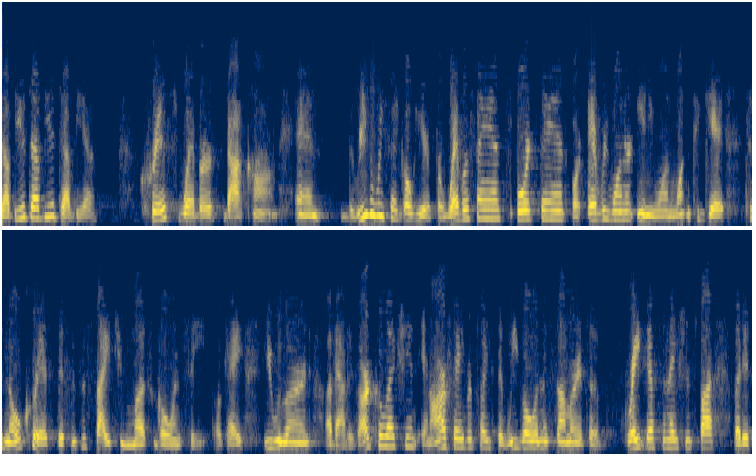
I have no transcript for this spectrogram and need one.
www.chriswebber.com. And the reason we say go here, for Webber fans, sports fans, or everyone or anyone wanting to get to know Chris, this is a site you must go and see, okay? You will learn about his art collection and our favorite place that we go in the summer. It's a great destination spot, but it's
